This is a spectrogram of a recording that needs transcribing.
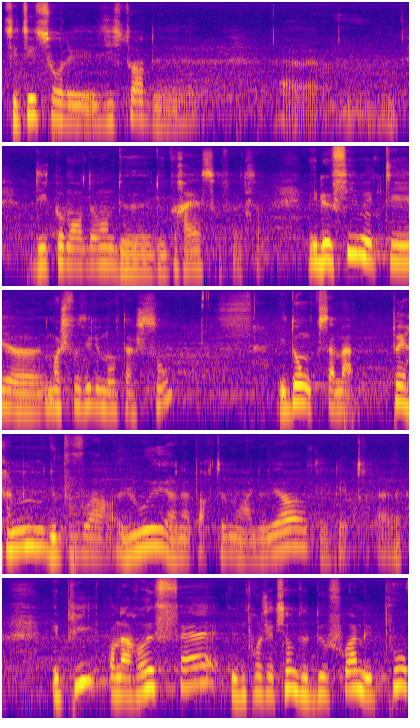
C'était sur les histoires euh, des commandants de, Grèce. Enfin, ça. Et le film était. euh, moi, je faisais le montage son. Et donc, ça m'a permis de pouvoir louer un appartement à New York. Et, euh, et puis, on a refait une projection de deux fois, mais pour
